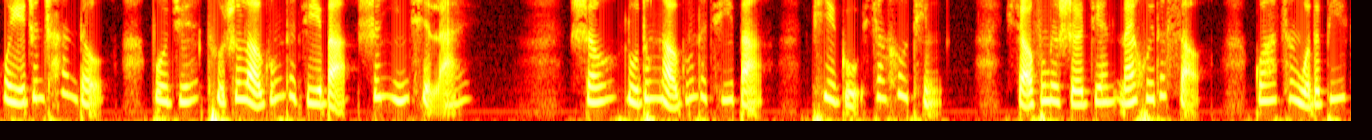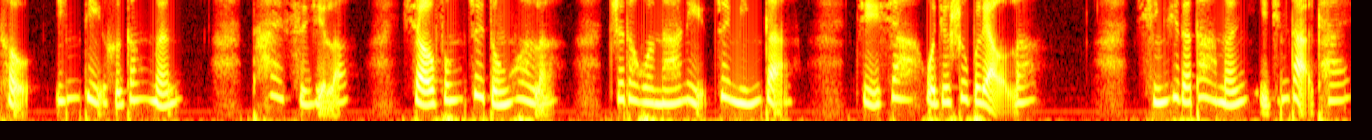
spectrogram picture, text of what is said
我一阵颤抖，不觉吐出老公的鸡巴，呻吟起来。手撸动老公的鸡巴，屁股向后挺，小峰的舌尖来回的扫，刮蹭我的鼻口、阴蒂和肛门，太刺激了。小峰最懂我了，知道我哪里最敏感，几下我就受不了了。情欲的大门已经打开，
